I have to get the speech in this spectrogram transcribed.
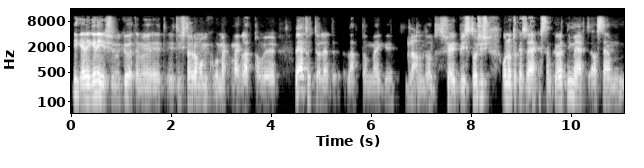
Igen, igen, én is követem őt, őt Instagram, amikor meg, megláttam ő. Lehet, hogy tőled láttam meg, Na. mondod, sőt biztos, és onnantól kezdve elkezdtem követni, mert aztán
